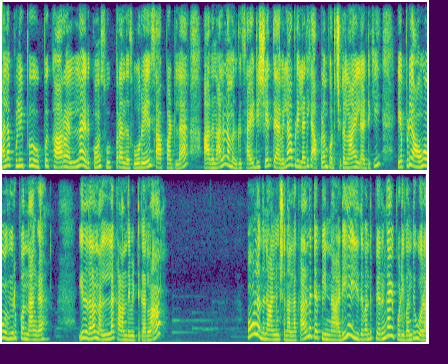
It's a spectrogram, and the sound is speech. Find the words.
நல்லா புளிப்பு உப்பு காரம் எல்லாம் இருக்கும். சூப்பராக இந்த ஒரே சாப்பாட்டில். அதனால் நம்ம இதுக்கு சைட் டிஷ்ஷே தேவையில்லை. அப்படி இல்லாட்டிக்கு அப்பளம் பொறிச்சிக்கலாம் இல்லாட்டிக்கு எப்படி அவங்கவுங்க விருப்பம் தாங்க? இதெல்லாம் நல்லா கலந்து விட்டுக்கலாம் மூணுலேருந்து நாலு நிமிஷம் நல்லா கலந்துட்ட பின்னாடி இது வந்து பெருங்காய பொடி வந்து ஒரு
